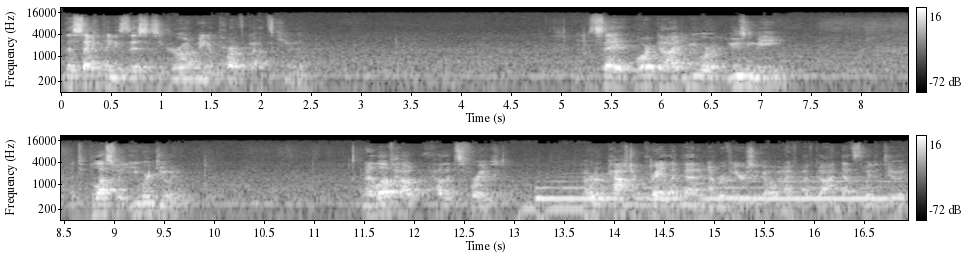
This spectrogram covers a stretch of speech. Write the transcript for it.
The second thing is this as you grow in being a part of God's kingdom. You say, Lord God, you are using me to bless what you are doing. And I love how, how that's phrased. I heard a pastor pray like that a number of years ago, and I've, I've gone, that's the way to do it.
